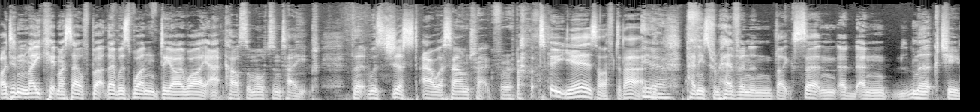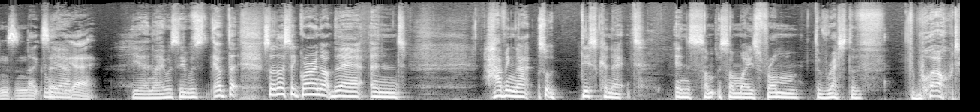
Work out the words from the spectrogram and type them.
I didn't make it myself, but there was one DIY at Castle Morton tape that was just our soundtrack for about two years after that. Yeah. Pennies from Heaven and like certain and, and Merc tunes and like certain, Yeah. yeah. yeah, no, it was it was. uh, So let's say growing up there and having that sort of disconnect in some some ways from the rest of the world,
